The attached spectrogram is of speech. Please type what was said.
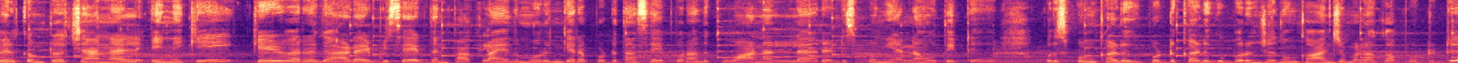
வெல்கம் டு சேனல் இன்றைக்கி கேழ்வரகு அடை எப்படி செய்கிறதுன்னு பார்க்கலாம். இது முருங்கீரை போட்டு தான் செய்ய போகிறோம் அதுக்கு வானலில் ரெண்டு ஸ்பூன் எண்ணெய் ஊற்றிட்டு ஒரு ஸ்பூன் கடுகு போட்டு கடுகு பொரிஞ்சதும் காஞ்ச மிளகாய் போட்டுட்டு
